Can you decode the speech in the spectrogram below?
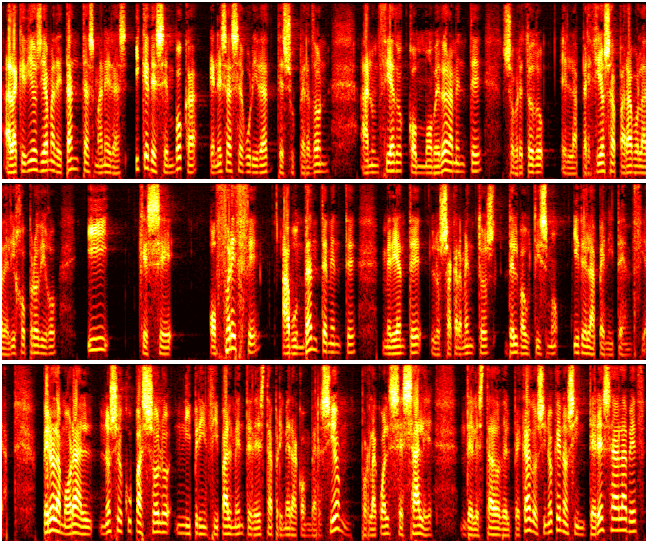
a la que Dios llama de tantas maneras y que desemboca en esa seguridad de su perdón anunciado conmovedoramente, sobre todo en la preciosa parábola del Hijo pródigo, y que se ofrece abundantemente mediante los sacramentos del bautismo y de la penitencia. Pero la moral no se ocupa solo ni principalmente de esta primera conversión, por la cual se sale del estado del pecado, sino que nos interesa a la vez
